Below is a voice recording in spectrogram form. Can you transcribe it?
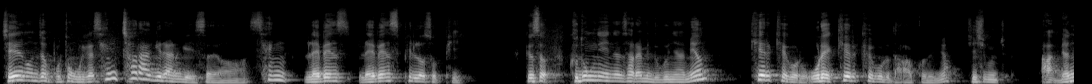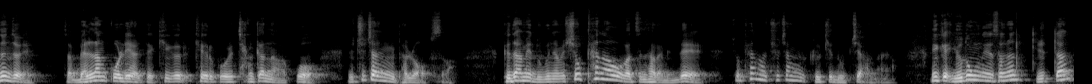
제일 먼저 보통 우리가 생철학이라는 게 있어요. 생 레벤스 레벤스 필로소피. 그래서 그 동네에 있는 사람이 누구냐면 케르케고르. 올해 케르케고르 나왔거든요. 지시문 아몇 년 전에 자 멜랑콜리 할 때 케르케고르 잠깐 나왔고 출장률이 별로 없어. 그 다음에 누구냐면 쇼펜하우 같은 사람인데 쇼펜하우 출장률 그렇게 높지 않아요. 그러니까 이 동네에서는 일단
